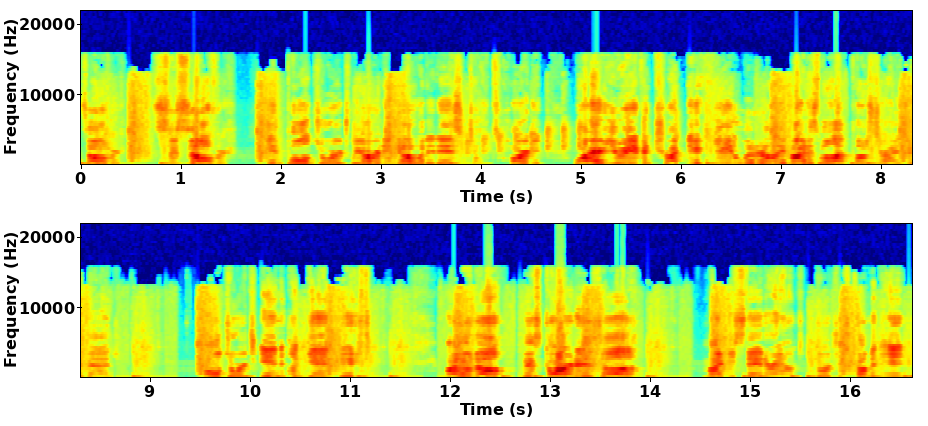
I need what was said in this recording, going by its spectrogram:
It's over. This is over. In Paul George, we already know what it is. James Harden. Why are you even trying? Dude, he literally might as well have posterized your badge. Paul George in again, dude. I don't know. This card is, uh, might be staying around. George is coming in.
